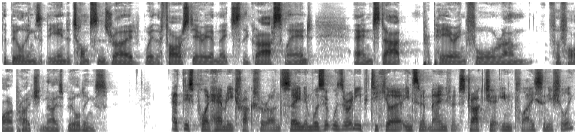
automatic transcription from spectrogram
the buildings at the end of Thompson's Road where the forest area meets the grassland and start preparing for um, for fire approaching those buildings. At this point, how many trucks were on scene, and was it was there any particular incident management structure in place initially?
